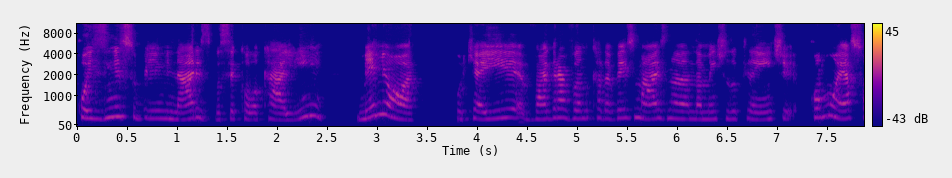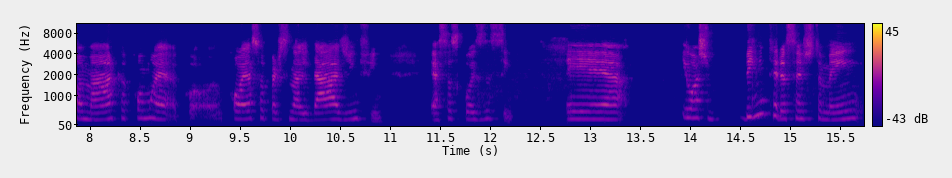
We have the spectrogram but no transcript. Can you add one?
coisinhas subliminares você colocar ali, melhor, porque aí vai gravando cada vez mais na, na, mente do cliente como é a sua marca, como é, qual é a sua personalidade, enfim, essas coisas assim. É, eu acho bem interessante também.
